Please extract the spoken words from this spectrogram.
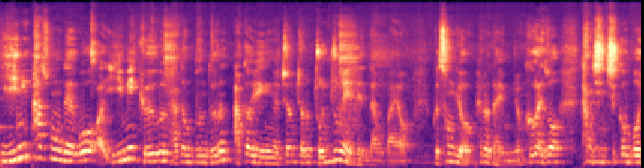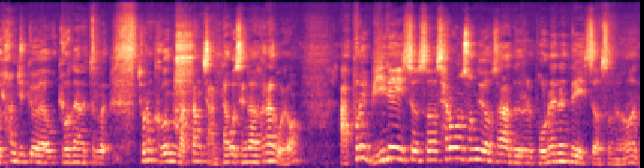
이미 파송되고 이미 교육을 받은 분들은 아까 얘기한 것처럼 저는 존중해야 된다고 봐요. 그 성교 패러다임은요. 그거에서 당신 지금 뭐 현지 교회하고 교단한테 거 저는 그건 마땅치 않다고 생각을 하고요. 앞으로의 미래에 있어서 새로운 선교사들을 보내는 데 있어서는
